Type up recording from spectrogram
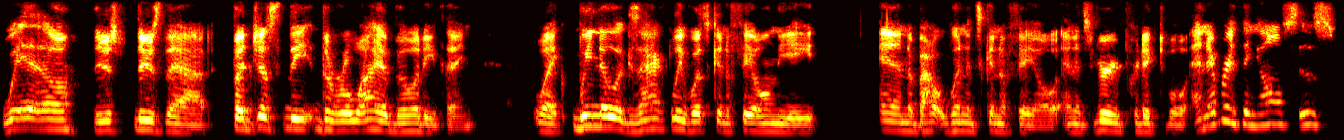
well, there's there's that. But just the the reliability thing. Like we know exactly what's gonna fail in the eight and about when it's gonna fail, and it's very predictable. And everything else is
